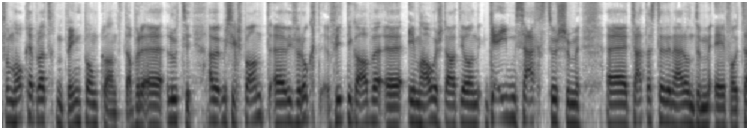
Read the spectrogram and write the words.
vom Hockey plötzlich beim Ping-Pong gelandet. Aber, äh, Luzi, aber wir sind gespannt, äh, wie verrückt Freitagabend äh, im Hauerstadion Game 6 zwischen dem äh, ZSCDR und dem EVZ.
